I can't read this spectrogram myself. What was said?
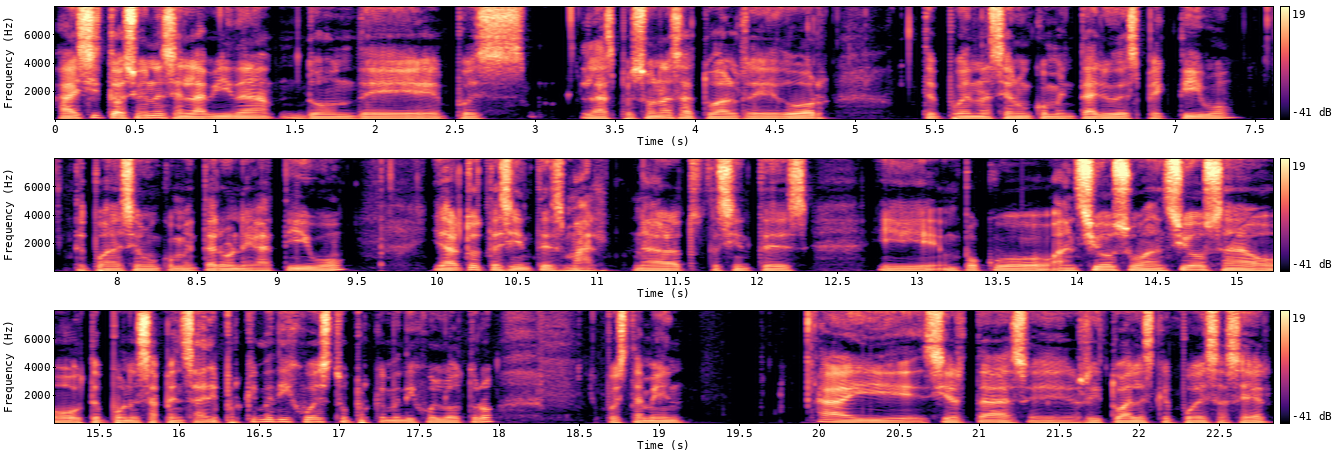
hay situaciones en la vida donde pues las personas a tu alrededor te pueden hacer un comentario despectivo, te pueden hacer un comentario negativo y al rato te sientes mal, al rato te sientes y un poco ansioso, ansiosa o te pones a pensar, ¿y por qué me dijo esto? ¿Por qué me dijo el otro? Pues también hay ciertos eh, rituales que puedes hacer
